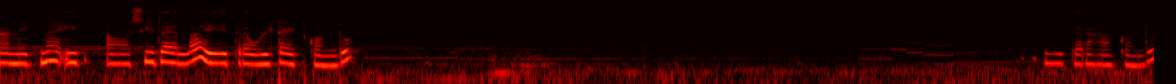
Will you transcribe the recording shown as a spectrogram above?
ನಾನು ಇದನ್ನ ಈ ಸೀದಾ ಎಲ್ಲ ಈ ಥರ ಉಲ್ಟಾ ಇಟ್ಕೊಂಡು ಈ ಥರ ಹಾಕೊಂಡು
